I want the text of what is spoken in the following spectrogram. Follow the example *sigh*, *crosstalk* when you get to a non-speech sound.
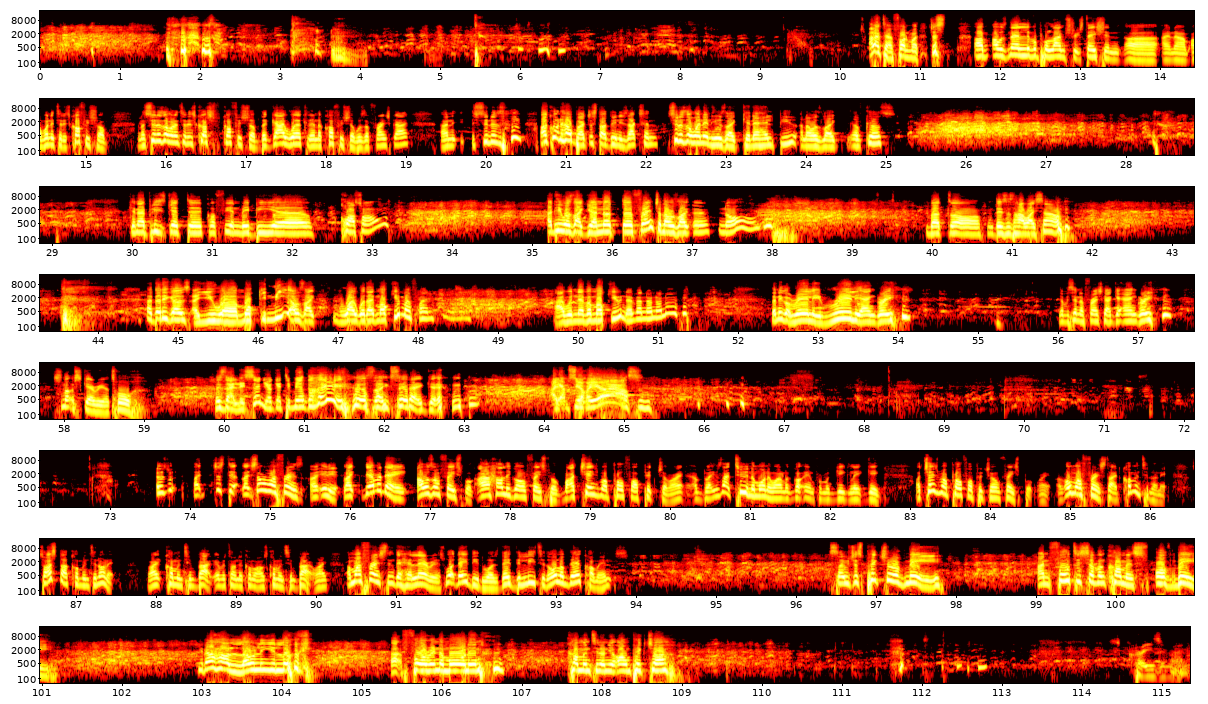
I like to have fun. Man. Just, um, I was near Liverpool Lime Street Station, uh, and um, I went into this coffee shop. And as soon as I went into this co- coffee shop, the guy working in the coffee shop was a French guy. And as soon as *laughs* I couldn't help it, I just started doing his accent. As soon as I went in, he was like, "Can I help you?" And I was like, "Of course." *laughs* Can I please get uh, coffee and maybe uh, croissant? And he was like, "You're not uh, French," and I was like, uh, "No." *laughs* but uh, this is how I sound. *laughs* and then he goes, Are you uh, mocking me? I was like, Why would I mock you, my friend? I would never mock you, never, no, no, no. *laughs* then he got really, really angry. *laughs* you ever seen a French guy get angry? it's not scary at all. He's like, Listen, you're getting me angry. I was like, Say that again. I am serious. It was like just the, like some of my friends are idiot. Like the other day, I was on Facebook. I hardly go on Facebook, but I changed my profile picture. Right, I'm like, it was like two in the morning when I got in from a gig, late gig. I changed my profile picture on Facebook. Right, and all my friends started commenting on it. So I started commenting on it. Right, commenting back every time they come. I was commenting back. Right, and my friends think they're hilarious. What they did was they deleted all of their comments. so it was just picture of me and 47 comments of me. You know how lonely you look *laughs* at four in the morning, *laughs* commenting on your own picture? *laughs* it's crazy, man.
